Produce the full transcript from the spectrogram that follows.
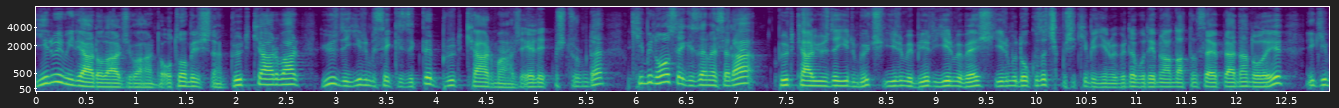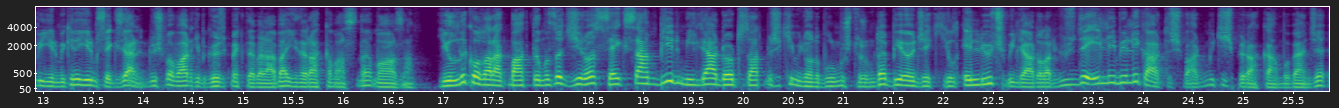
20 milyar dolar civarında otomobil işinden brüt kar var. %28'lik de brüt kar marjı elde etmiş durumda. 2018'de mesela Kar %23, 21, 25, 29'a çıkmış 2021'de bu demin anlattığım sebeplerden dolayı. 2022'de 28 yani düşme var gibi gözükmekle beraber yine rakam aslında muazzam. Yıllık olarak baktığımızda ciro 81 milyar 462 milyonu bulmuş durumda. Bir önceki yıl 53 milyar dolar. %51'lik artış var. Müthiş bir rakam bu bence.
